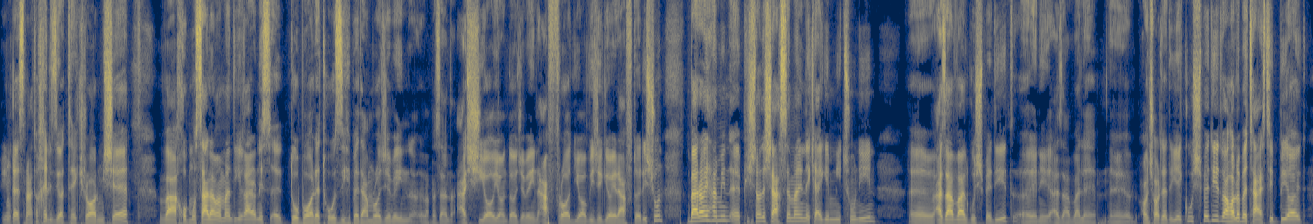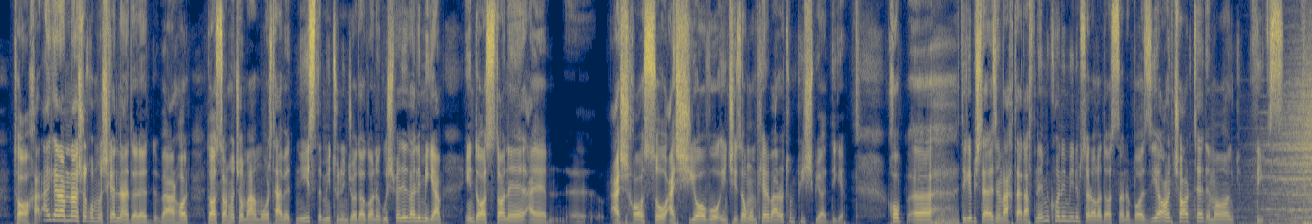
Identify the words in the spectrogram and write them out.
این قسمت ها خیلی زیاد تکرار میشه. و خب مسلما من دیگه قرار نیست دوباره توضیح بدم راجع به این مثلا اشیا یا راجع به این افراد یا ویژگی های رفتاریشون. برای همین پیشنهاد شخصی من اینه که اگه می‌تونین از اول گوش بدید یعنی از اول آنچارتد یک گوش بدید و حالا به ترتیب بیاید تا آخر. اگرم نشد خب مشکل نداره. به هر حال داستان ها چون به هم مرتبط نیست می‌تونین جداگانه گوش بدید. ولی میگم این داستان اشخاص و اشیا و این چیزا ممکنه براتون پیش بیاد دیگه. خب دیگه بیشتر از این وقت طرف نمی کنیم میریم سراغ داستان بازی آنچارتد امانگ Thieves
